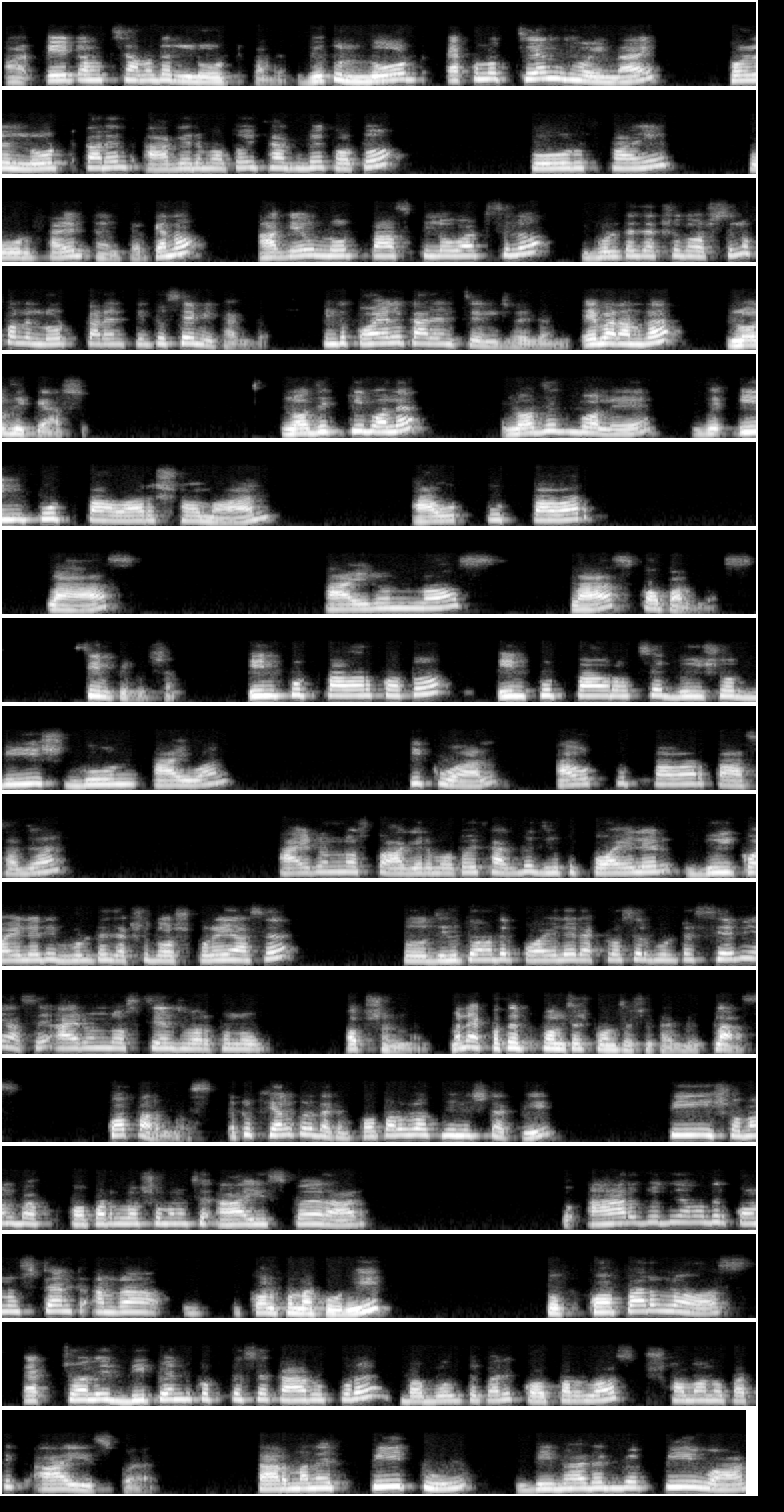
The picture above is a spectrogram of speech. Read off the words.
আর এটা হচ্ছে আমাদের লোড কারেন্ট যেহেতু লোড এখনও চেঞ্জ হয় নাই, ফলে লোড কারেন্ট আগের মতোই থাকবে কত? Four five four five ampere কেন? আগেও লোড পাঁচ কিলোওয়াট ছিল ভোল্টেজ একশো দশ ছিল, ফলে লোড কারেন্ট কিন্তু সেমই থাকবে। কিন্তু কয়েল কারেন্ট চেঞ্জ হয়ে যাবে। এবার আমরা লজিকে আসি। লজিক কি বলে? লজিক বলে যে ইনপুট পাওয়ার সমান output power plus iron loss plus copper loss simple হিসাব ইনপুট পাওয়ার কত? ইনপুট পাওয়ার হচ্ছে দুইশো বিশ গুণ I one equal output power পাঁচ হাজার। আয়রন লস তো আগের মতোই থাকবে, যেহেতু কয়েলের দুই কয়েলেরই ভোল্টেজ একশো দশ করেই আছে। তো যেহেতু আমাদের কয়েলের অ্যাক্রসের ভোল্টেজ সেমই আছে আয়রন লস চেঞ্জ হওয়ার কোনো অপশন নাই। মানে এক কথায় পঞ্চাশ পঞ্চাশই থাকবে প্লাস কপার লস একটু খেয়াল করে দেখেন কপার লস জিনিসটা কি? পি সমান বা কপার লস সমান হচ্ছে আই স্কোয়ার আর তো আর যদি আমাদের কনস্ট্যান্ট আমরা কল্পনা করি, তো কপার লস অ্যাকচুয়ালি ডিপেন্ড করতেছে কার উপরে? বা বলতে পারি কপার লস সমানুপাতিক আই স্কোয়ার তার মানে P two divided by P one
